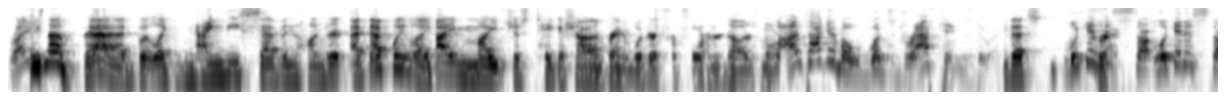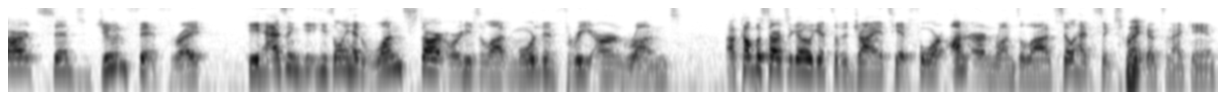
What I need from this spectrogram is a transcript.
right? He's not bad, but like 9,700. At that point, like I might just take a shot on Brandon Woodruff for $400 more. Well, I'm talking about what's DraftKings doing. That's look at correct. his start. Look at his start since June 5th, right? He hasn't. He's only had one start where he's allowed more than three earned runs. A couple starts ago against the Giants, he had four unearned runs allowed. Still had six strikeouts right. in that game.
